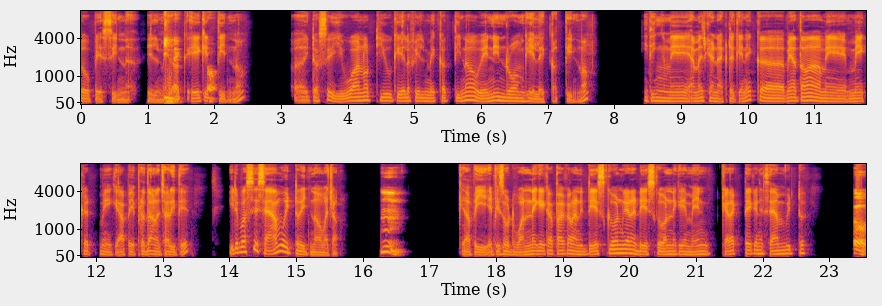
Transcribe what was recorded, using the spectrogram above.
ලෝපෙස් ඉන්න ෆිල්ම් ඒකෙත් ඔව්. තින්න ඉටස්සේ යවානොට යු කියල ෆිල්ම් එකත් තින්න වෙනින් රෝම් කියල එකත් තින්න ඉතින් මේ ඇමරිකන් ඇක්ට කෙනෙක් මෙය තමා මේ මේකට මේක අපේ ප්‍රධාන චරිතය. ඊට පස්සේ සෑම් විට්ට ඉට්නාව මචන් අපි එපිසෝඩ් වන්න එක කතා කරන්න ඩේස්කෝන් ගැන. ඩේස්කෝන් එක මෙන් කැරක්ට එකන සෑම්විට්ට ඔව.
